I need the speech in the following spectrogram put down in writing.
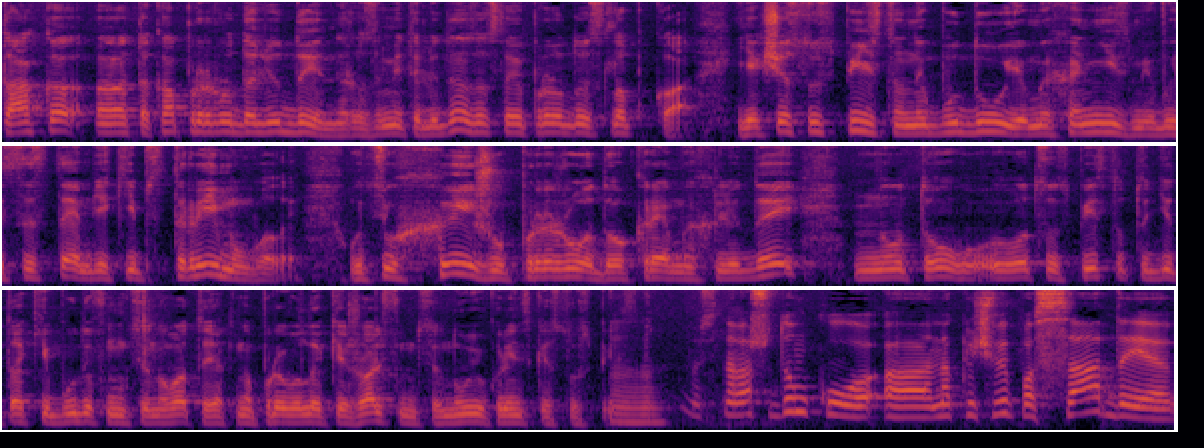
Така, е, така природа людини, розумієте, людина за своєю природою слабка. Якщо суспільство не будує механізмів і систем, які б стримували оцю хижу природу окремих людей, ну то от суспільство тоді так і буде функціонувати, як на превеликий жаль функціонує українське суспільство. Ось на вашу думку, е, на ключові посади е,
